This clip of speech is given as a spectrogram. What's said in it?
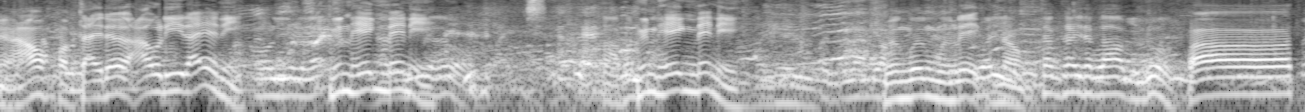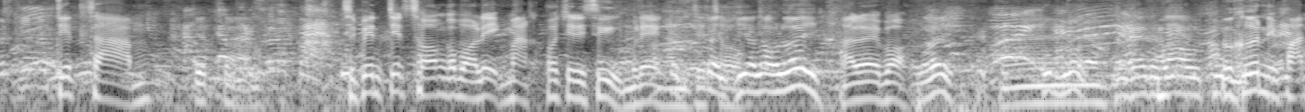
อเอาขอบใจเด้อเอาดีได้อันนี่เอาเรียแล้วเงินเฮงได้นี่ตาพันเงินเฮงได้นี่เบิ่งเบิ่งเบิ่งเลขพี่น้องทั้งไทยทั้งลาวอยู่ด้วยป้าเจ็ดสามเจ็ดสาม สิเป็นเจ็ดสองก็บอกเลขมากเพราะจะได้ซื้อมือแรกมันเจ็ดใกล้สองเคียงเอาเลยเอาเลยบอกเอาเลยทุ่มด้วยทั้งไทยทั้งลาวทุ่มเมื่อคืนนี่ฟัน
